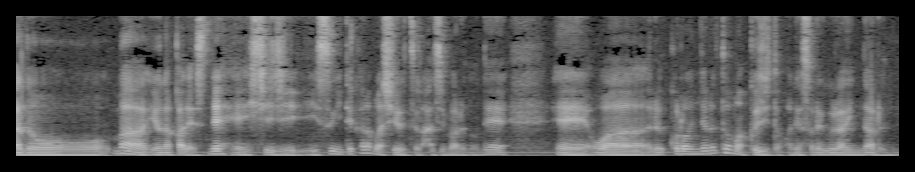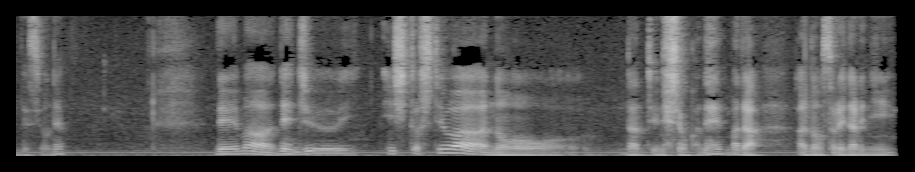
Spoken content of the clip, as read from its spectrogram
あのまあ夜中ですね7時過ぎてからま手術が始まるので、えー、終わる頃になるとま9時とかねそれぐらいになるんですよね。でまあね獣医師としてはあのなて言うんでしょうかねまだあのそれなりに、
